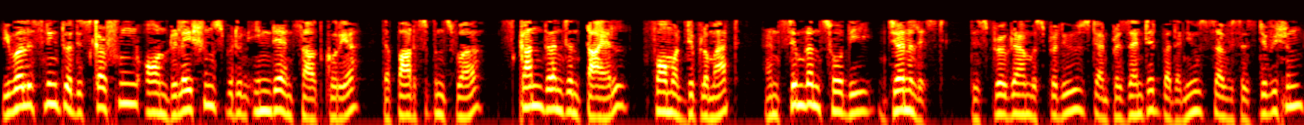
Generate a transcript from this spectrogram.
You were listening to a discussion on relations between India and South Korea. The participants were Skand Ranjan Tayal, former diplomat, and Simran Sodhi, journalist. This program was produced and presented by the News Services Division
